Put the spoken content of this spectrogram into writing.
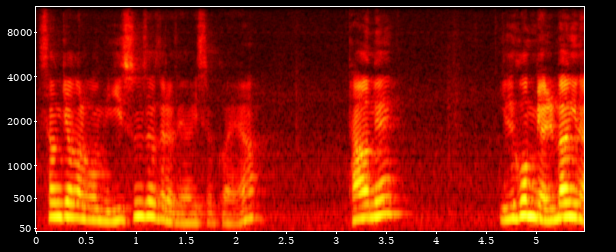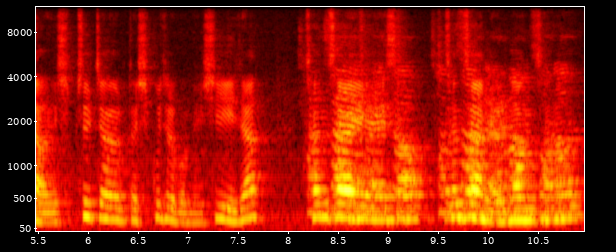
성경을 보면 이 순서대로 되어 있을 거예요. 다음에 일곱 멸망이 나와요. 17절부터 19절 보면 시작. 천사에 의해서 천사 멸망 선언,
